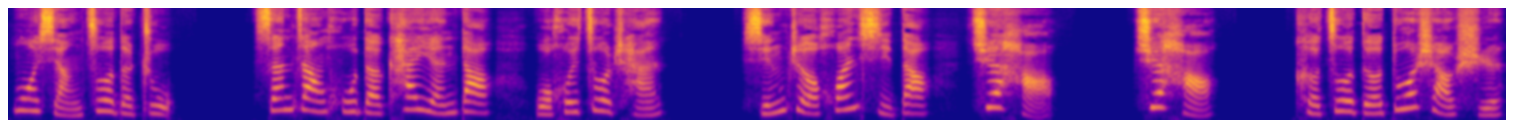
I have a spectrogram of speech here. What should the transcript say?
莫想坐得住。”三藏忽地开言道：“我会坐禅。”行者欢喜道：“却好，却好，可做得多少时？”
